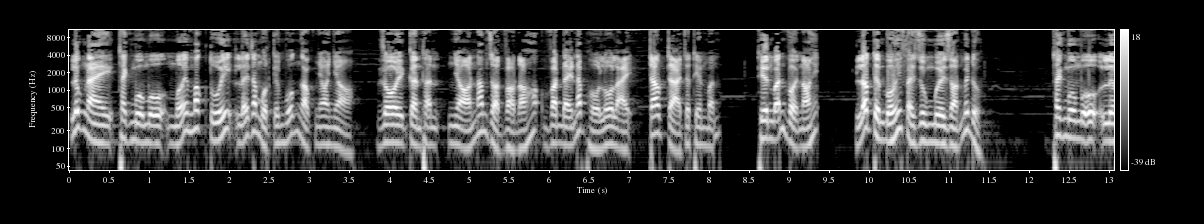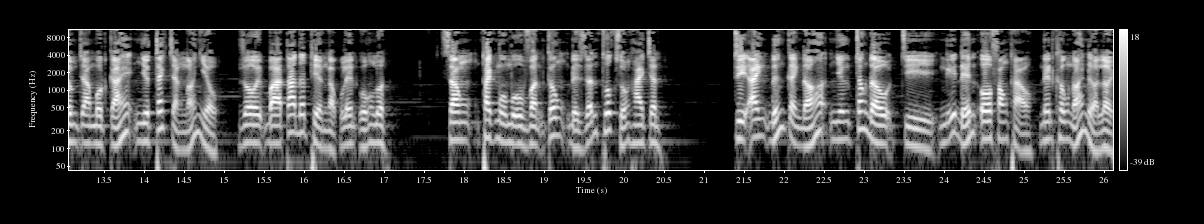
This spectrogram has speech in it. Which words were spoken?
Lúc này thạch mụ mụ mới móc túi lấy ra một cái muỗng ngọc nho nhỏ, rồi cẩn thận nhỏ năm giọt vào đó và đậy nắp hồ lô lại, trao trả cho thiên mẫn. Thiên mẫn vội nói, lớp tiền bối phải dùng 10 giọt mới đủ. Thạch mụ mụ lườm chàng một cái như trách chẳng nói nhiều, rồi bà ta đớt thìa ngọc lên uống luôn. Xong thạch mụ mụ vận công để dẫn thuốc xuống hai chân. Chị anh đứng cạnh đó nhưng trong đầu chỉ nghĩ đến ô phong thảo nên không nói nửa lời.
